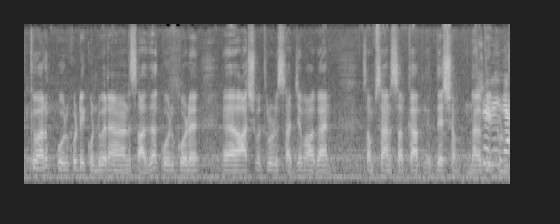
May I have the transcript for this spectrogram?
മിക്കവാറും കോഴിക്കോട്ടേക്ക് കൊണ്ടുവരാനാണ് സാധ്യത. കോഴിക്കോട് ആശുപത്രിയോട് സജ്ജമാകാൻ സംസ്ഥാന സർക്കാർ നിർദ്ദേശം നൽകിയിട്ടുണ്ട്.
